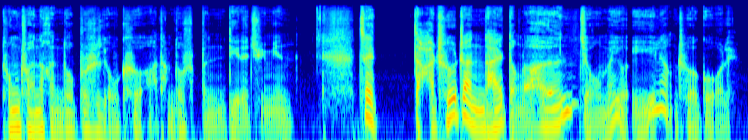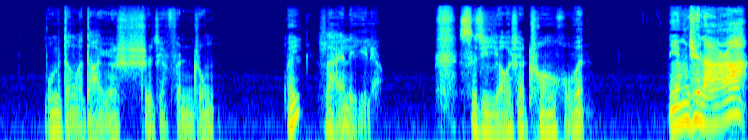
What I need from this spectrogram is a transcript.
同船的很多不是游客啊，他们都是本地的居民，在打车站台等了很久，没有一辆车过来。我们等了大约十几分钟，哎，来了一辆。司机摇下窗户问：“你们去哪儿啊？”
